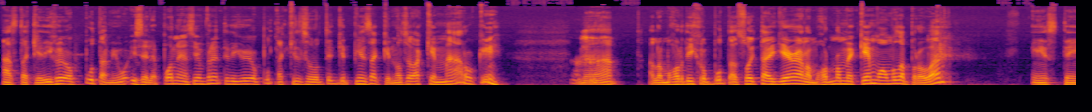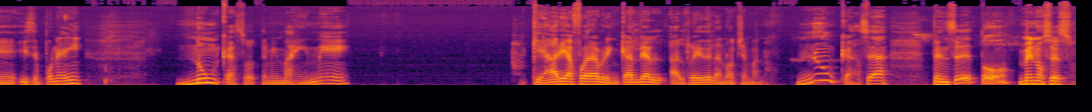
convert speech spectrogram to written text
Hasta que dijo yo, puta, amigo, y se le pone así enfrente y digo yo, puta, aquí el cerote que piensa que no se va a quemar o qué. ¿Verdad? A lo mejor dijo, puta, soy Tiger, a lo mejor no me quemo, vamos a probar. Este, y se pone ahí. Nunca, te me imaginé que Aria fuera a brincarle al, al, rey de la noche, mano. Nunca. O sea, pensé de todo menos eso.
